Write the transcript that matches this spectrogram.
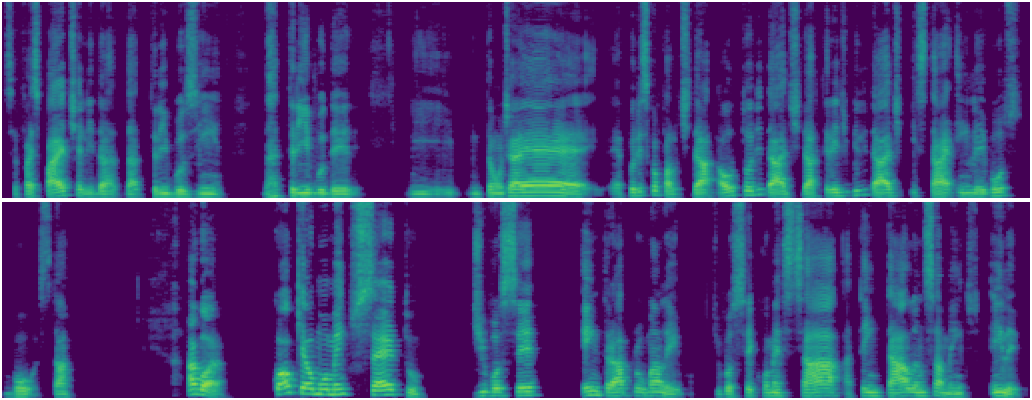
Você faz parte ali da, da tribuzinha, da tribo dele. E então já é é por isso que eu falo, te dá autoridade, te dá credibilidade estar em labels boas, tá? Agora, qual que é o momento certo de você entrar para uma label? De você começar a tentar lançamentos em label.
